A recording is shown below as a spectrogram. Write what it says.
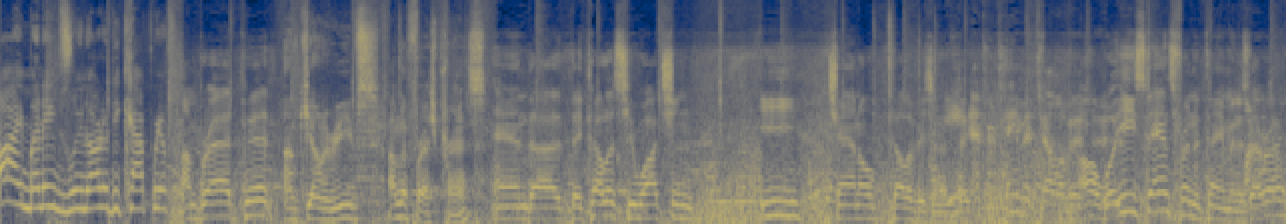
Hi, my name is Leonardo DiCaprio. I'm Brad Pitt. I'm Keanu Reeves. I'm the Fresh Prince. And uh, they tell us you're watching E Channel Television. E They- Entertainment Television. oh, well, E stands for entertainment, is that right?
